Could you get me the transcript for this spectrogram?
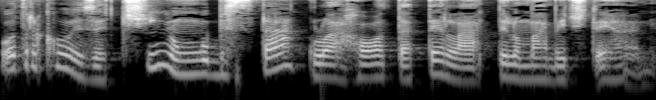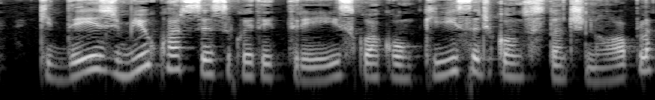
Outra coisa, tinha um obstáculo à rota até lá pelo mar Mediterrâneo que desde 1453, com a conquista de Constantinopla,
